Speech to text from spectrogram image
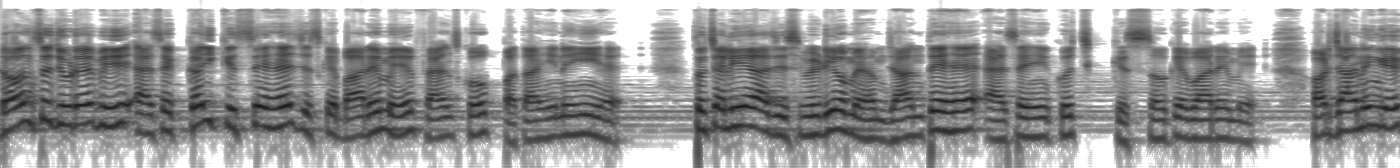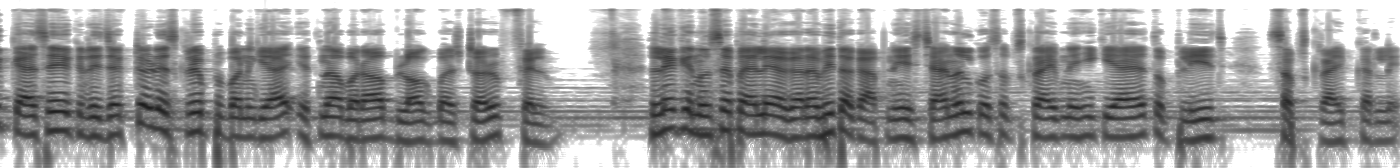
डॉन से जुड़े भी ऐसे कई किस्से हैं जिसके बारे में फैंस को पता ही नहीं है। तो चलिए आज इस वीडियो में हम जानते हैं ऐसे ही कुछ किस्सों के बारे में और जानेंगे कैसे एक रिजेक्टेड स्क्रिप्ट बन गया इतना बड़ा ब्लॉकबस्टर फ़िल्म लेकिन उससे पहले अगर अभी तक आपने इस चैनल को सब्सक्राइब नहीं किया है तो प्लीज़ सब्सक्राइब कर ले।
